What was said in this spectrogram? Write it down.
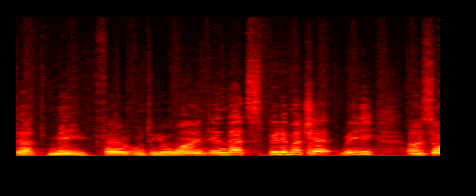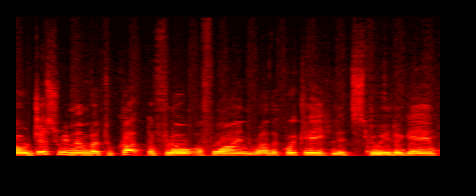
that may fall onto your wine and that's pretty much it really. Uh, so just remember to cut the flow of wine rather quickly. Let's do it again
